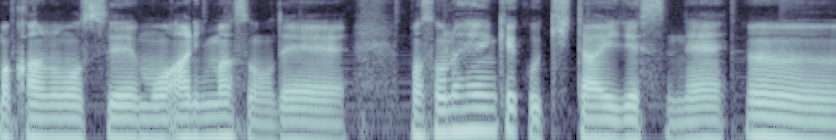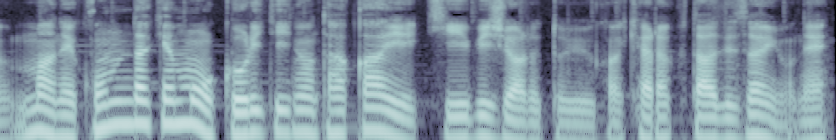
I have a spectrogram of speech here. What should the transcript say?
まあ可能性もありますので、まあその辺結構期待ですね。うん。まあね、こんだけもうクオリティの高いキービジュアルというかキャラクターデザインをね、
